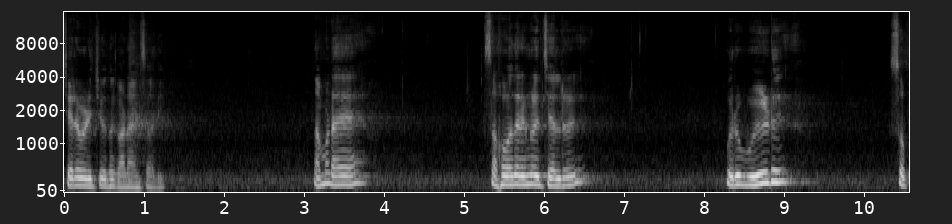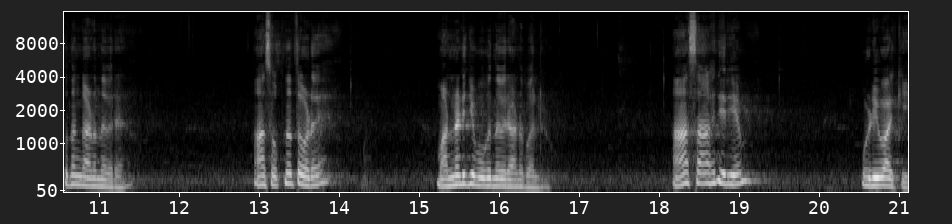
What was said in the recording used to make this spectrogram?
ചെലവഴിച്ചു എന്ന് കാണാൻ സാധിക്കും. നമ്മുടെ സഹോദരങ്ങൾ ചിലർ ഒരു വീട് സ്വപ്നം കാണുന്നവരാണ്. ആ സ്വപ്നത്തോടെ മണ്ണടിഞ്ഞു പോകുന്നവരാണ് പലരും. ആ സാഹചര്യം ഒഴിവാക്കി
